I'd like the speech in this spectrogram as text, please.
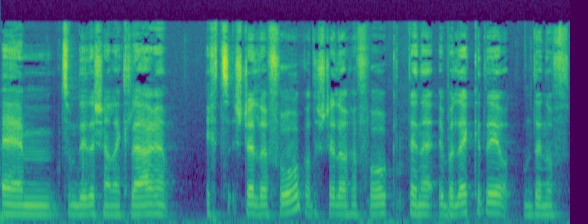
Ähm, zum dir das schnell erklären, ich stelle eine Frage oder stelle euch eine Frage, dann überlegt ihr und dann auf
